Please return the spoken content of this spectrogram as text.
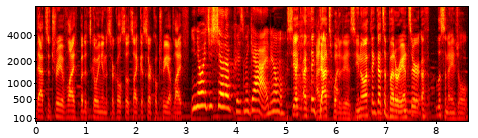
that's a tree of life, but it's going in a circle, so it's like a circle tree of life. you know, I just shut up, Chris. My God, no. See, I, I think I know. that's what it is. You know, I think that's a better answer. Uh, listen, Angel,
